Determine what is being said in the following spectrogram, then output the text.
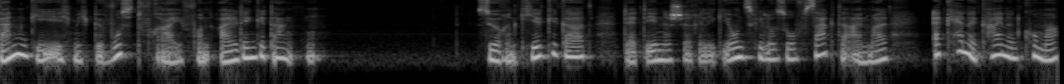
Dann gehe ich mich bewusst frei von all den Gedanken. Sören Kierkegaard, der dänische Religionsphilosoph, sagte einmal, er kenne keinen Kummer,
